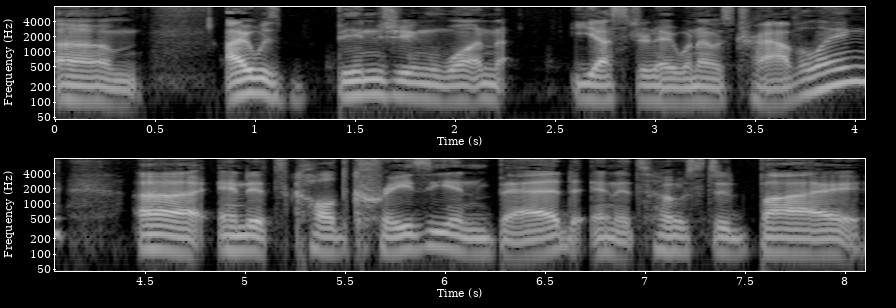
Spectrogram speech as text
Um, I was binging one yesterday when I was traveling, uh, and it's called Crazy in Bed, and it's hosted by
